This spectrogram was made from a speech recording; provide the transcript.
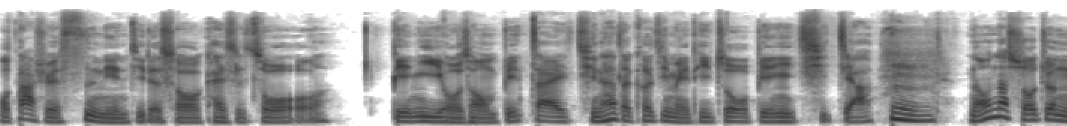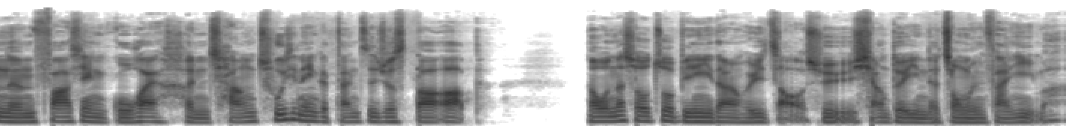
我大学四年级的时候开始做编译，我从编在其他的科技媒体做编译起家。嗯，然后那时候就能发现国外很常出现的一个单字就是 startup。然后我那时候做编译，当然会去找去相对应的中文翻译嘛。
